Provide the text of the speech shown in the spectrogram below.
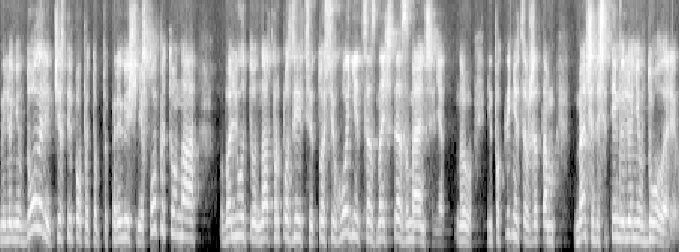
мільйонів доларів, чистий попит, тобто перевищення попиту на валюту на пропозицію, то сьогодні це значне зменшення. Ну і по квітню це вже там менше 10 мільйонів доларів.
